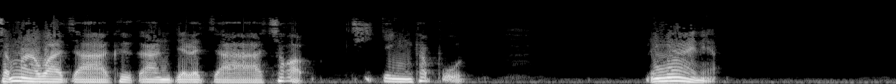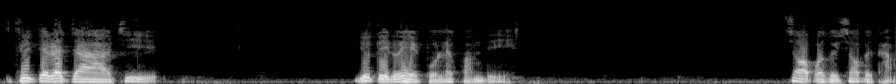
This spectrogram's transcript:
สัมมาวาจาคือการเจรจาชอบที่จริงถ้าพูดง่ายๆเนี่ย คือเจรจาที่ยุติด้วยเหตุผลและความดี ชอบก็คือชอบด้วยธรรม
